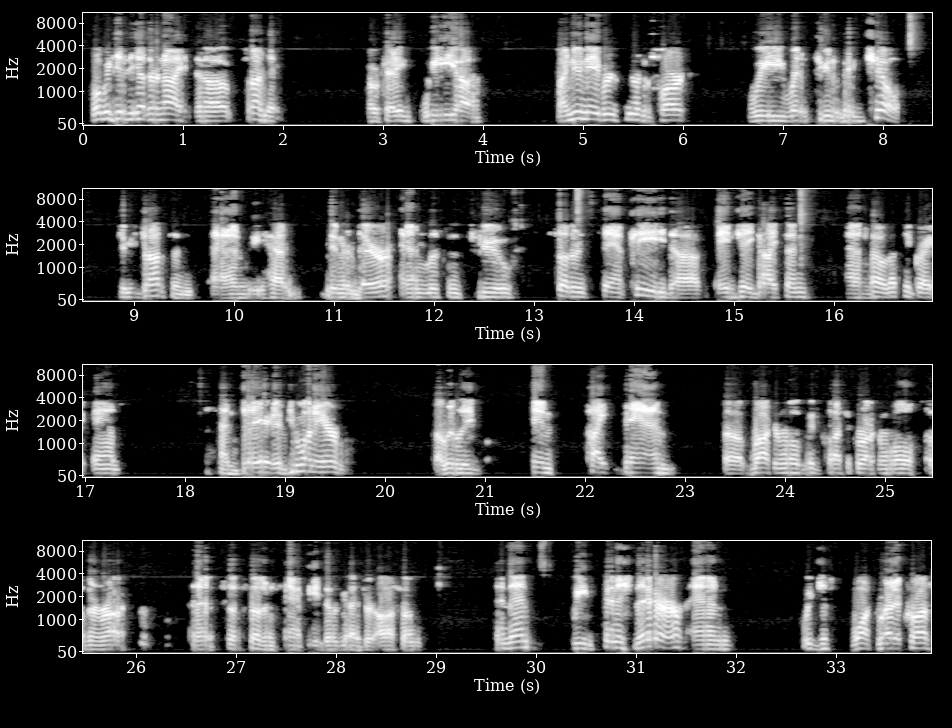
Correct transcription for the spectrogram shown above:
what we did the other night, uh, Sunday. Okay, we uh, my new neighbors here in the park. We went to the Big Chill, Jimmy Johnson, and we had dinner there and listened to Southern Stampede, uh, AJ Guyton, and Oh, that's a great band. and they, if you want to hear a really in tight band, uh, rock and roll, good classic rock and roll, southern rock, that's uh, Southern Stampede. Those guys are awesome. And then we finished there and we just walked right across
